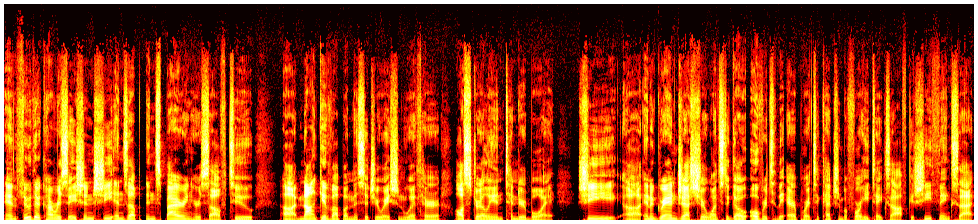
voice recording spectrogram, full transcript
And through their conversation, she ends up inspiring herself to uh, not give up on the situation with her Australian Tinder boy. She, uh, in a grand gesture, wants to go over to the airport to catch him before he takes off because she thinks that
